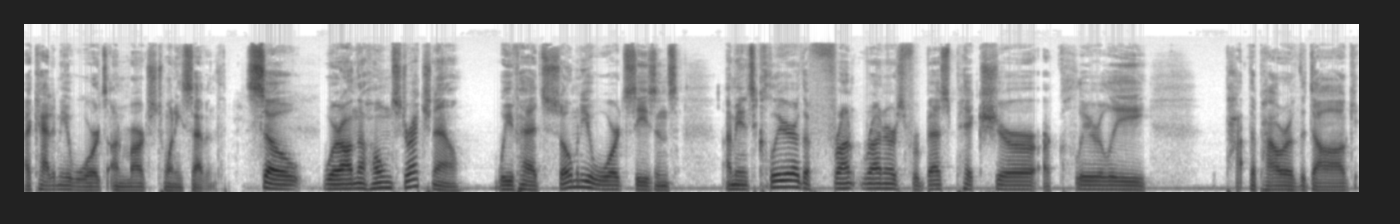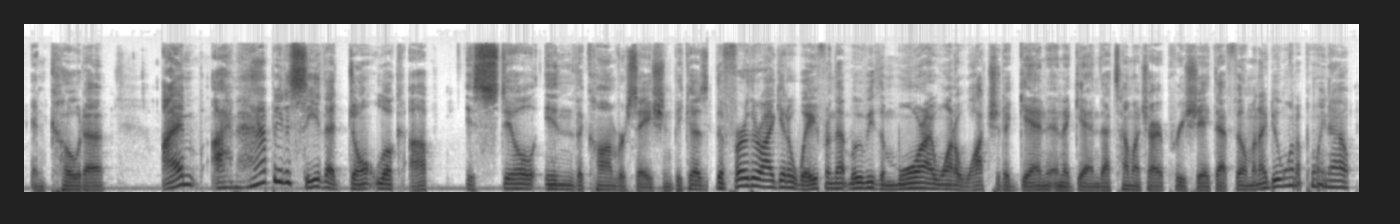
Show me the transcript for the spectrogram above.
Academy Awards on March 27th. So we're on the home stretch now. We've had so many award seasons. I mean, it's clear the front runners for Best Picture are clearly The Power of the Dog and Coda. I'm I'm happy to see that Don't Look Up is still in the conversation because the further I get away from that movie, the more I want to watch it again and again. That's how much I appreciate that film. And I do want to point out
